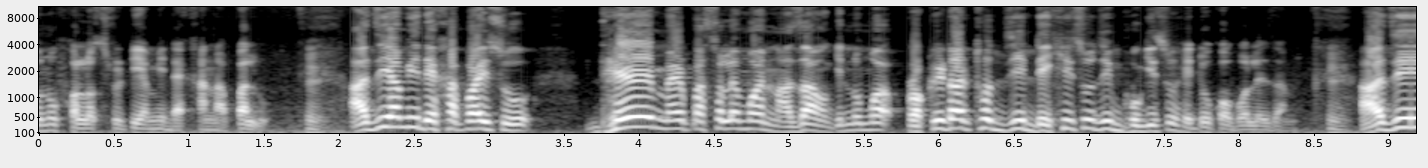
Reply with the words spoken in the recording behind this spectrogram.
কোনো ফলশ্ৰুতি আমি দেখা নাপালোঁ। আজি আমি দেখা পাইছোঁ ঢেৰ মেৰ পাছলৈ মই নাযাওঁ কিন্তু মই প্ৰকৃতাৰ্থত যি দেখিছোঁ যি ভুগিছোঁ সেইটো ক'বলৈ যাম। আজি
